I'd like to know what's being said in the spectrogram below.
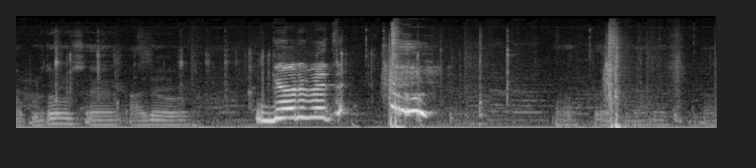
Ha burada mısın? Alo. Görmedi. Ah be, neredesin lan?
